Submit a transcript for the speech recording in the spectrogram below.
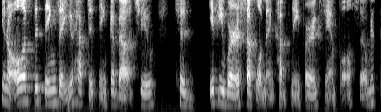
you know all of the things that you have to think about to to if you were a supplement company, for example. So it,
